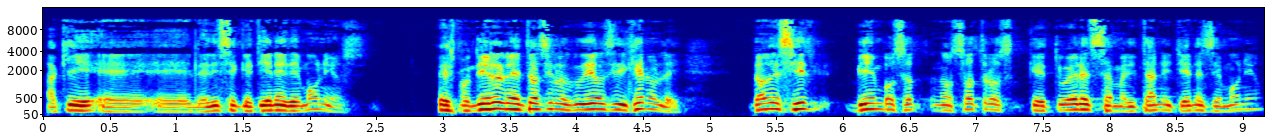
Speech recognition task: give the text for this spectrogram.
Aquí eh, eh, le dicen que tiene demonios. Respondieron entonces los judíos y dijéronle, ¿no decís bien vosotros, nosotros que tú eres samaritano y tienes demonio?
